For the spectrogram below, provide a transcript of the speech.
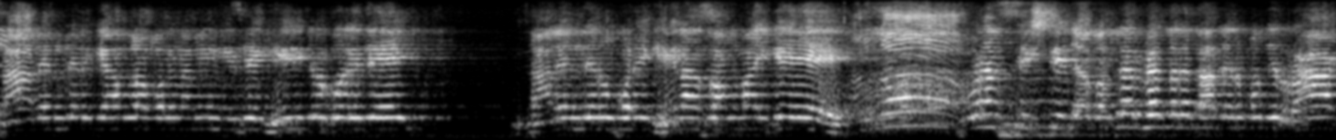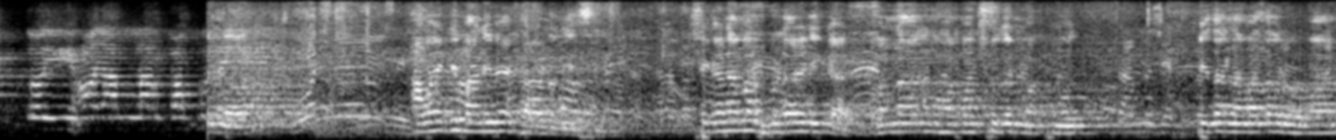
জালেমদেরকে আল্লাহ বলেন আমি নিজে ঘৃণিত করে দেই। জালেমদের উপরে ঘৃণা জন্মায় কে? পুরা সৃষ্টি জগতের ভেতরে তাদের প্রতি রাগ তৈরি হয় আল্লাহর পক্ষ আমার একটি মানি ব্যাগ হারানো গিয়েছে সেখানে আমার ভোটার আইডি কার্ড। আমার নাম মোহাম্মদ সুজন মাহমুদ। পিতার নাম আতাউর রহমান।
